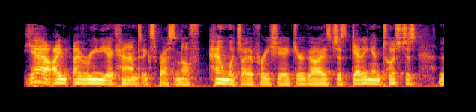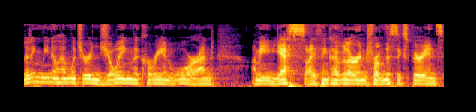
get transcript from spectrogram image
yeah, I, I really I can't express enough how much I appreciate your guys just getting in touch, just letting me know how much you're enjoying the Korean War. And I mean, yes, I think I've learned from this experience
